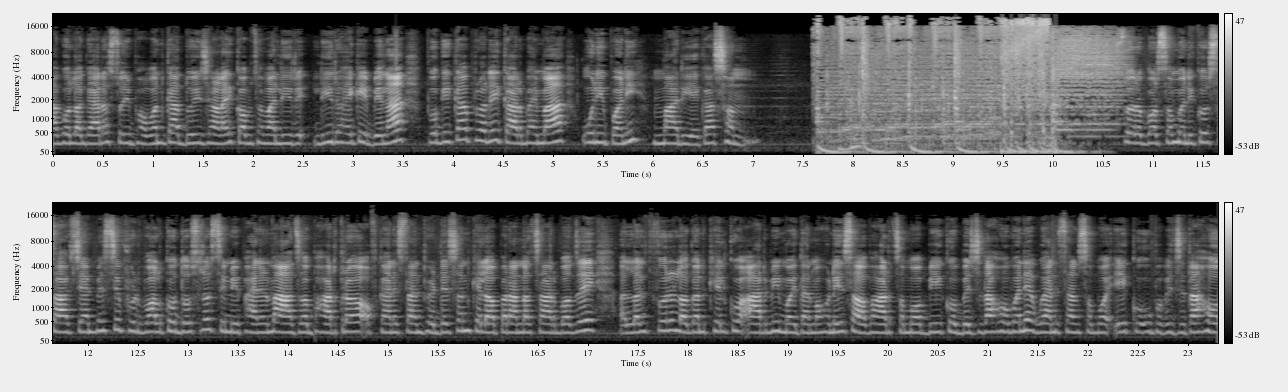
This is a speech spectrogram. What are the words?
आगो लगाएर सोही भवनका दुईजनालाई कब्जामा लिइरहेकै बेला पुगेका प्रहरी कारवाहीमा उनी पनि मारिएका छन्। सोह्र वर्ष मुनिको साफ च्याम्पियनसिप फुटबलको दोस्रो सेमी फाइनलमा आज भारत र अफगानिस्तान भेट्दैछन्। खेल अपरान्न चार बजे ललितपुर लगन खेलको आर्मी मैदानमा हुनेछ। भारत समूह बी को विजेता हो भने अफगानिस्तान समूह एक को उपविजेता हो।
